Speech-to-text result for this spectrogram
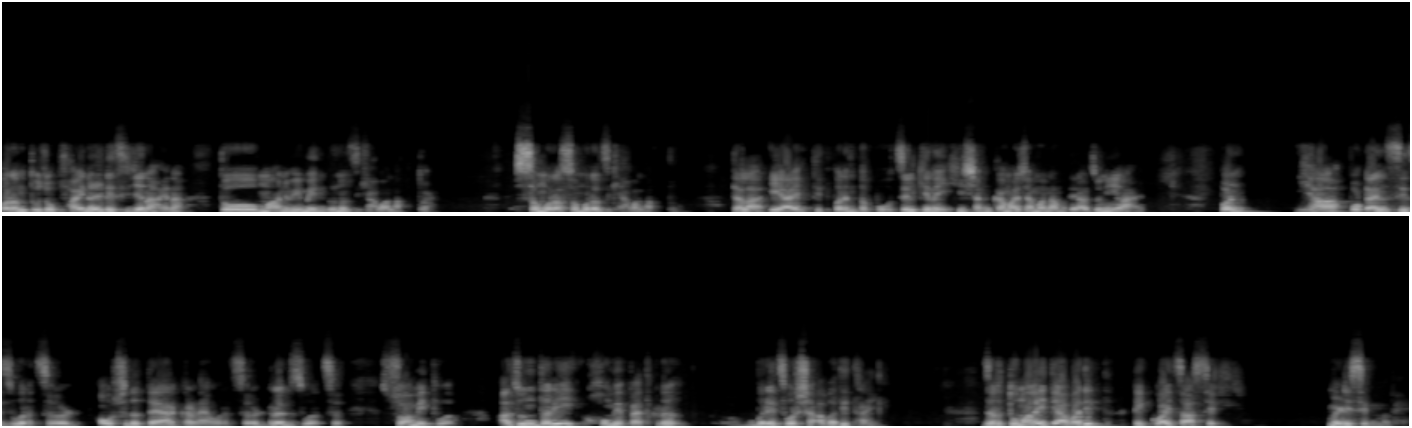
परंतु जो फायनल डिसिजन आहे ना तो मानवी मेंदूनच घ्यावा लागतोय. समोरासमोरच घ्यावा लागतो. त्याला ए आय तिथपर्यंत पोहोचेल की नाही ही शंका माझ्या मनामध्ये अजूनही आहे. पण ह्या पोटॅन्सीजवरचं औषधं तयार करण्यावरचं ड्रग्जवरचं स्वामित्व अजून तरी होमिओपॅथकडं बरेच वर्ष अबाधित राहील. जर तुम्हालाही ते अबाधित टिकवायचं असेल मेडिसिनमध्ये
